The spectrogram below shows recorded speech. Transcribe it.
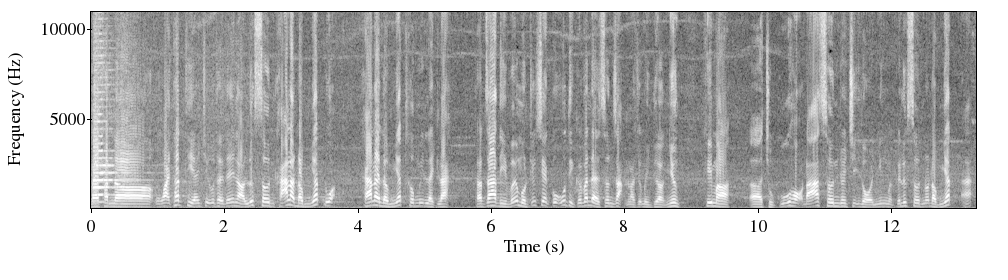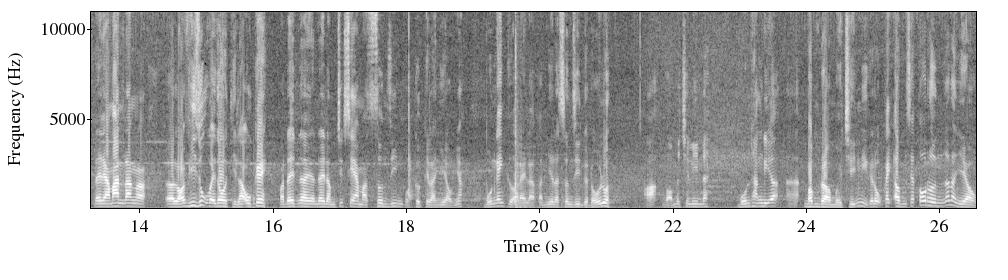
Về phần uh, ngoại thất thì anh chị có thể thấy là nước sơn khá là đồng nhất đúng không ạ? Khá là đồng nhất không bị lệch lạc. Thật ra thì với một chiếc xe cũ thì cái vấn đề sơn dặm là chuyện bình thường. Nhưng khi mà uh, chủ cũ họ đã sơn cho anh chị rồi nhưng mà cái nước sơn nó đồng nhất à, đây là man đang uh, nói ví dụ vậy thôi thì là ok. Và đây đây đây là một chiếc xe mà sơn zin còn cực kỳ là nhiều nhá. Bốn cánh cửa này là gần như là sơn zin tuyệt đối luôn. Đó, vỏ Michelin đây bốn thang đĩa à, bâm R19 thì cái độ cách âm sẽ tốt hơn rất là nhiều.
